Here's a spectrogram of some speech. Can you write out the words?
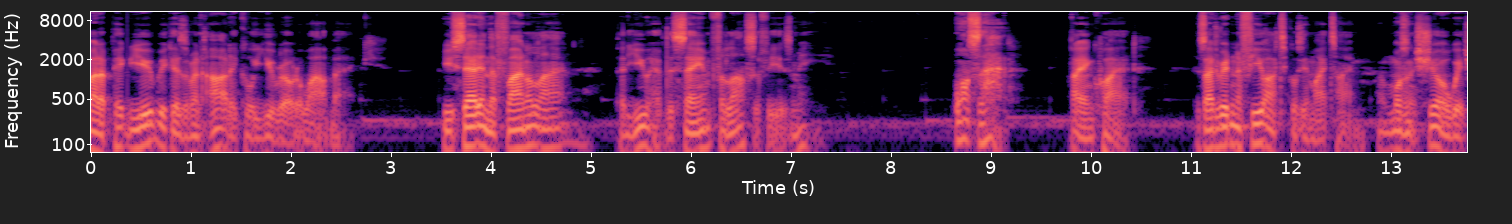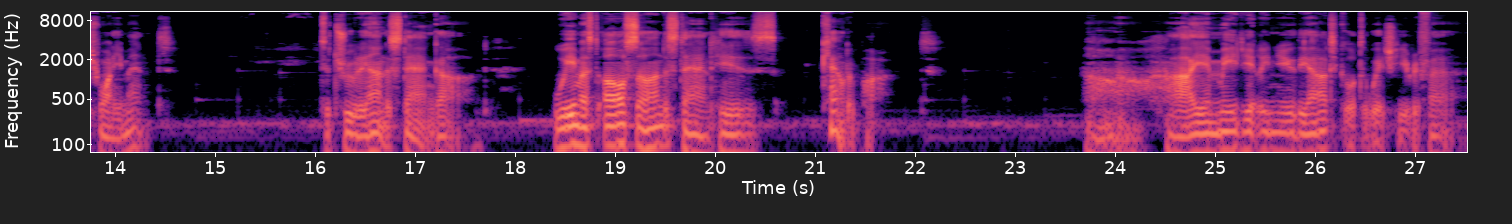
but I picked you because of an article you wrote a while back. You said in the final line that you have the same philosophy as me. What's that? I inquired, as I'd written a few articles in my time and wasn't sure which one he meant. To truly understand God, we must also understand his counterpart. Oh, I immediately knew the article to which he referred.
